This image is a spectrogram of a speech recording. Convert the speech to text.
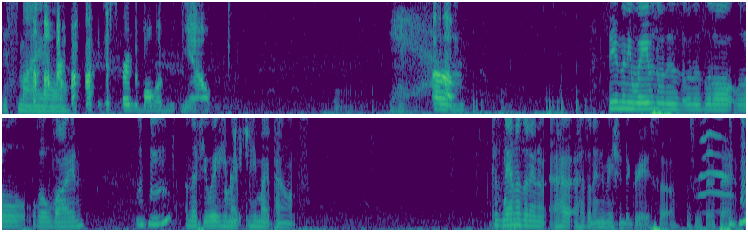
The smile. I just heard the Bulba meow. yeah. Um, See, and then he waves with his with his little little little vine, mm-hmm. and then if you wait, he might he might pounce. Because Nana's an anim- ha- has an animation degree, so this is their thing. Mhm.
